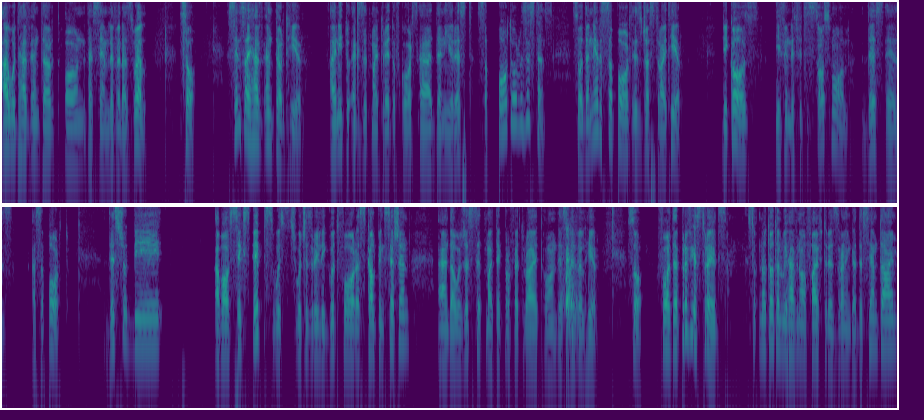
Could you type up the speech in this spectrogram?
I would have entered on the same level as well. So, since I have entered here, I need to exit my trade, of course, at the nearest support or resistance. So the nearest support is just right here. Because even if it is so small, this is a support. This should be about 6 pips, which, which is really good for a scalping session. And I will just set my take profit right on this level here. So for the previous trades, so no total we have now 5 trades running at the same time.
